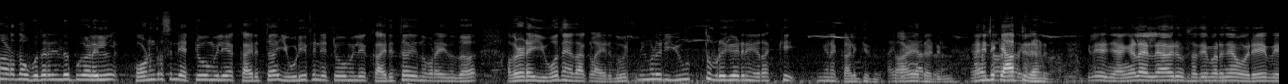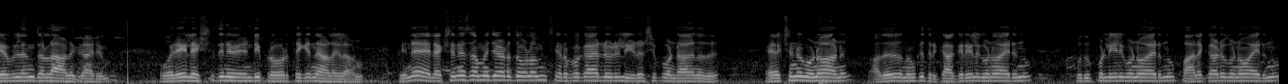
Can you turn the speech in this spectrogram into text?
നടന്ന ഉപതെരഞ്ഞെടുപ്പുകളിൽ കോൺഗ്രസിന്റെ ഏറ്റവും വലിയ കരുത്ത് യു ഡി എഫിന്റെ ഏറ്റവും വലിയ കരുത്ത് എന്ന് പറയുന്നത് അവരുടെ യുവ നേതാക്കളായിരുന്നു. നിങ്ങളൊരു യൂത്ത് ബ്രിഗേഡിനെ ഇറക്കി ഇങ്ങനെ കളിക്കുന്നു താഴെ തട്ടിൽ അതിന്റെ ക്യാപ്റ്റനാണ് ഇല്ല ഞങ്ങളെല്ലാവരും സത്യം പറഞ്ഞാൽ ഒരേ വേവ് ലെങ്തുള്ള ആൾക്കാരും ഒരേ ലക്ഷ്യത്തിന് വേണ്ടി പ്രവർത്തിക്കുന്ന ആളുകളാണ്. പിന്നെ ഇലക്ഷനെ സംബന്ധിച്ചിടത്തോളം ചെറുപ്പക്കാരുടെ ഒരു ലീഡർഷിപ്പ് ഉണ്ടാകുന്നത് ഇലക്ഷന് ഗുണമാണ്. അത് നമുക്ക് തൃക്കാക്കരയിൽ ഗുണമായിരുന്നു പുതുപ്പള്ളിയിൽ ഗുണമായിരുന്നു പാലക്കാട് ഗുണമായിരുന്നു.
